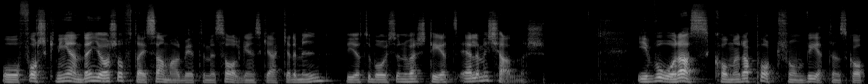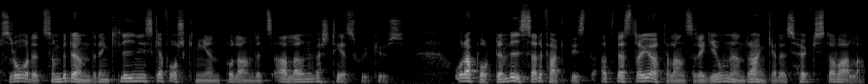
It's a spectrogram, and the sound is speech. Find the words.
Och forskningen den görs ofta i samarbete med Sahlgrenska akademin, vid Göteborgs universitet eller med Chalmers. I våras kom en rapport från Vetenskapsrådet som bedömde den kliniska forskningen på landets alla universitetssjukhus. Och rapporten visade faktiskt att Västra Götalandsregionen rankades högst av alla.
